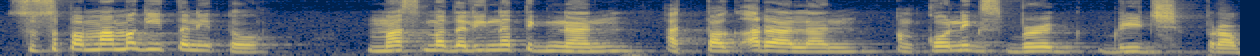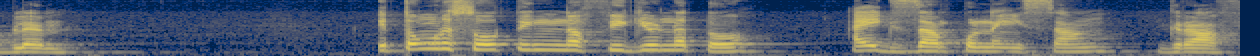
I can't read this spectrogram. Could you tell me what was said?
So sa pamamagitan nito, mas madali na tignan at pag-aralan ang Königsberg Bridge problem. Itong resulting na figure na to ay example ng isang graph.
